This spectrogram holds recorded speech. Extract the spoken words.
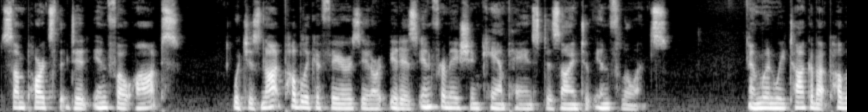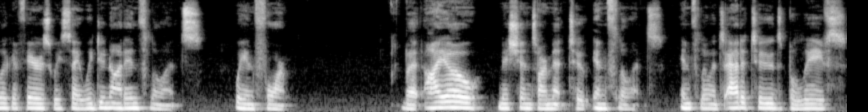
some parts that did info ops, which is not public affairs, it, are, it is information campaigns designed to influence. And when we talk about public affairs, we say we do not influence, we inform. But IO missions are meant to influence, influence attitudes, beliefs,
